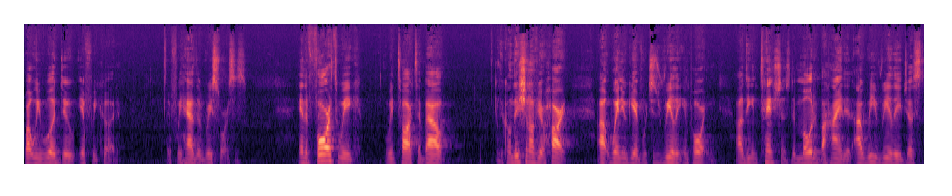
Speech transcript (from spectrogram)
what we would do if we could, if we had the resources. In the fourth week, we talked about the condition of your heart uh, when you give, which is really important. Uh, the intentions, the motive behind it. Are we really just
